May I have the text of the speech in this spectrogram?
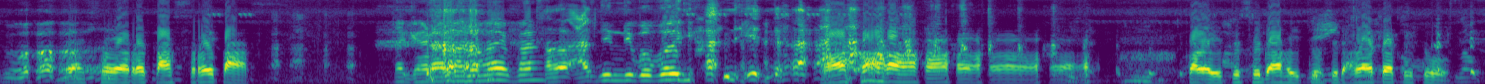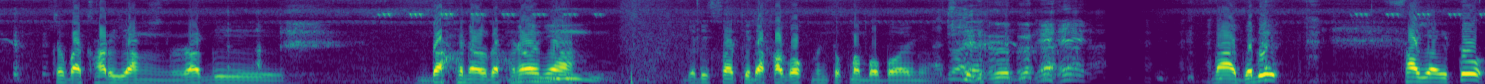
dan saya retas-retas. Negara mana wae, Bang? Kalau Andin dibobol gak Andin? Kalau itu sudah itu sudah lepet itu. Coba cari yang lagi behnol-behnolnya. Hmm. Jadi saya tidak kagok untuk membobolnya. Nah, jadi saya itu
